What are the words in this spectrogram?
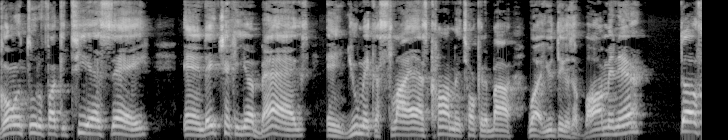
going through the fucking TSA and they checking your bags and you make a sly ass comment talking about what you think is a bomb in there? The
